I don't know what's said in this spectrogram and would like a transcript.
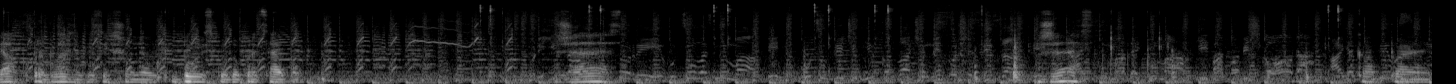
Як приблизитись, якщо я близько до прицепа? Жесть. Жесть. Капець.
